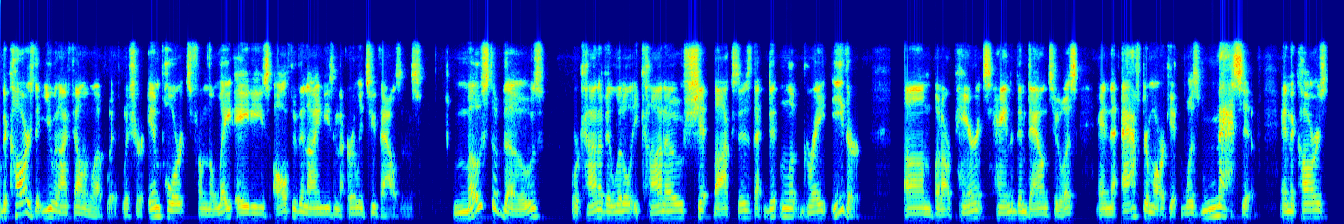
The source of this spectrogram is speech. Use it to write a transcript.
The cars that you and I fell in love with, which are imports from the late 80s all through the 90s and the early 2000s, most of those were kind of a little econo shit boxes that didn't look great either um, but our parents handed them down to us, and the aftermarket was massive. And the cars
